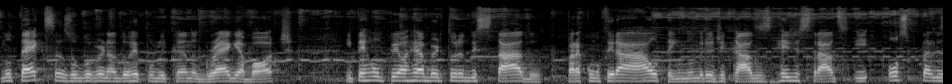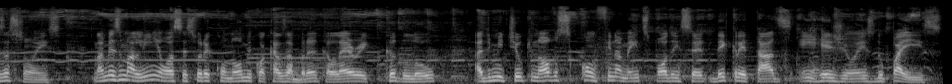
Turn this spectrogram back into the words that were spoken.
No Texas, o governador republicano Greg Abbott interrompeu a reabertura do estado para conter a alta em número de casos registrados e hospitalizações. Na mesma linha, o assessor econômico à Casa Branca, Larry Kudlow, admitiu que novos confinamentos podem ser decretados em regiões do país.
